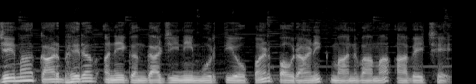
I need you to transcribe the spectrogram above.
જેમાં કાળભૈરવ અને ગંગાજીની મૂર્તિઓ પણ પૌરાણિક માનવામાં આવે છે.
